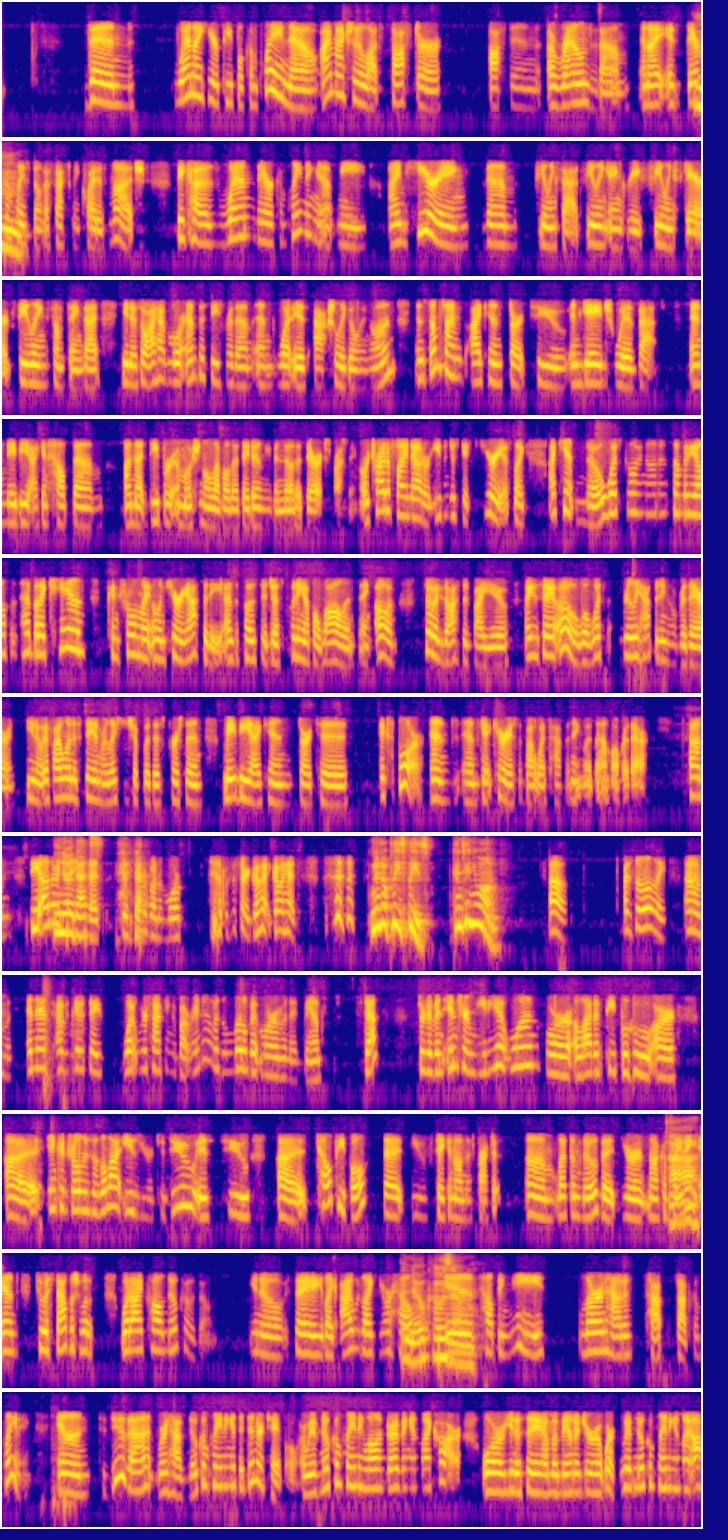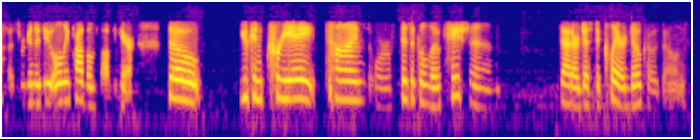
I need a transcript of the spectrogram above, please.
then when I hear people complain now, I'm actually a lot softer often around them, and I it, their mm. complaints don't affect me quite as much because when they are complaining at me, I'm hearing them feeling sad, feeling angry, feeling scared, feeling something that you know. So I have more empathy for them and what is actually going on, and sometimes I can start to engage with that, and maybe I can help them on that deeper emotional level that they didn't even know that they're expressing or try to find out or even just get curious. Like i can't know what's going on in somebody else's head but i can control my own curiosity as opposed to just putting up a wall and saying oh i'm so exhausted by you. I can say oh well what's really happening over there? And you know if i want to stay in relationship with this person maybe i can start to explore and and get curious about what's happening with them over there. Um, the other you know, thing that just that, sort of on a more Sorry, go ahead. Go ahead. no, no, please, please continue on. Oh, absolutely. Um, and then I was going to say what we're talking about right now is a little bit more of an advanced step, sort of an intermediate one for a lot of people who are uh, in control. This is a lot easier to do. Is to uh, tell people that you've taken on this practice. Um, let them know that you're not complaining, ah. and to establish what what I call no-co zones you know, say like I would like your help in helping me learn how to stop, stop complaining. And to do that, we have no complaining at the dinner table, or we have no complaining while I'm driving in my car, or you know, say I'm a manager at work. We have no complaining in my office. We're going to do only problem solving here. So you can create times or physical locations that are just declared no-co zones,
